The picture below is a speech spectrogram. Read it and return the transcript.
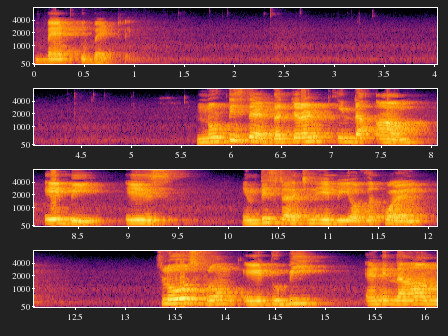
back to battery. Notice that the current in the arm AB is in this direction AB of the coil flows from A to B and in the arm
